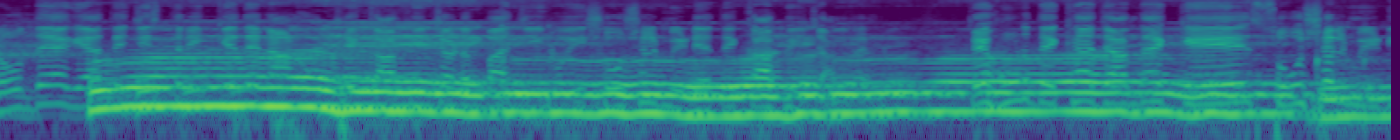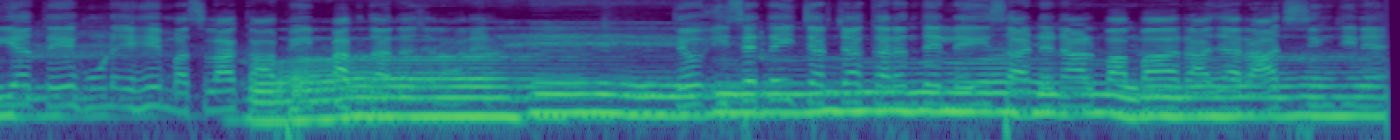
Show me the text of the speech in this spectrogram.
ਰੋਂਦਿਆ ਗਿਆ ਤੇ ਜਿਸ ਤਰੀਕੇ ਦੇ ਨਾਲ ਉੱਥੇ ਕਾਫੀ ਝੜਪਾਜੀ ਹੋਈ, ਸੋਸ਼ਲ ਮੀਡੀਆ ਤੇ ਕਾਫੀ ਚੱਲ ਰਿਹਾ। ਤੇ ਹੁਣ ਦੇਖਿਆ ਜਾਂਦਾ ਹੈ ਕਿ ਸੋਸ਼ਲ ਮੀਡੀਆ ਤੇ ਹੁਣ ਇਹ ਮਸਲਾ ਕਾਫੀ ਭਖਦਾ ਨਜ਼ਰ ਆ ਰਿਹਾ ਹੈ ਤੇ ਉਹ ਇਸੇ ਤੇ ਹੀ ਚਰਚਾ ਕਰਨ ਦੇ ਲਈ ਸਾਡੇ ਨਾਲ ਬਾਬਾ ਰਾਜਾ ਰਾਜ ਸਿੰਘ ਜੀ ਨੇ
